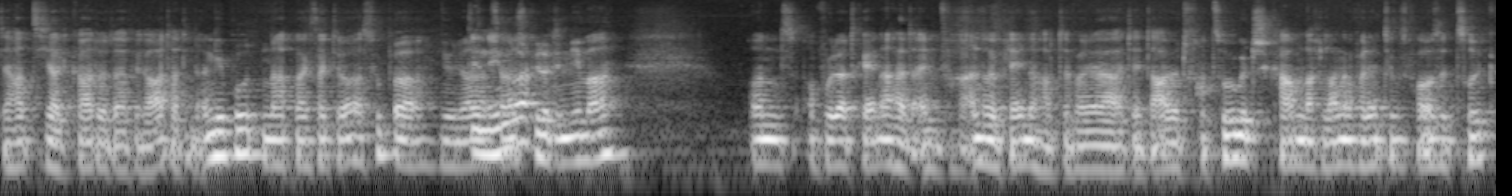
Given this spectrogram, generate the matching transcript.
der hat sich halt gerade, der Berater hat ihn angeboten und hat mal gesagt, ja super, Junioren-Nationalspieler, den nehmen wir. Und obwohl der Trainer halt einfach andere Pläne hatte, weil er, der David Fritzovic kam nach langer Verletzungspause zurück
